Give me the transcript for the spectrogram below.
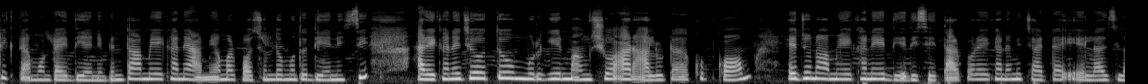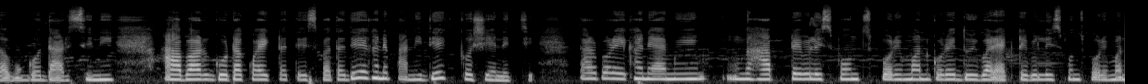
ঠিক তেমনটাই দিয়ে নেবেন। তো আমি এখানে, আমি আমার পছন্দ মতো দিয়ে নিচ্ছি। আর এখানে যেহেতু মুরগির মাংস আর আলুটা খুব কম এর জন্য আমি এখানে দিয়ে দিছি। তারপরে এখানে আমি চারটা এলাচ, লবঙ্গ, দারচিনি, আবার গোটা কয়েকটা তেজপাতা দিয়ে এখানে পানি দিয়ে কষিয়ে নিচ্ছি। তারপরে এখানে আমি হাফ টেবিল স্পঞ্জ পরিমাণ করে দুইবার এক টেবিল স্পঞ্জ পরিমাণ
